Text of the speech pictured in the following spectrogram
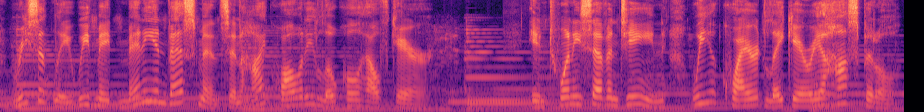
recently we've made many investments in high quality local health care. In 2017, we acquired Lake Area Hospital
